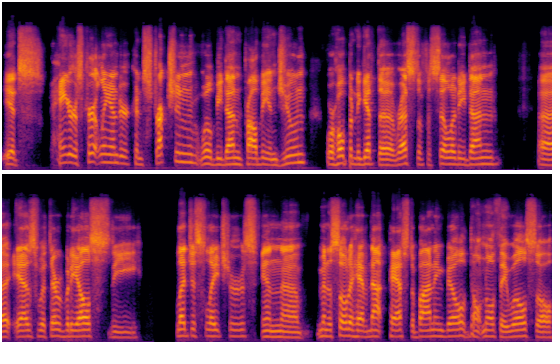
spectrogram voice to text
its hangar is currently under construction, will be done probably in June. We're hoping to get the rest of the facility done. Uh, as with everybody else, the legislatures in uh, Minnesota have not passed a bonding bill. Don't know if they will. So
